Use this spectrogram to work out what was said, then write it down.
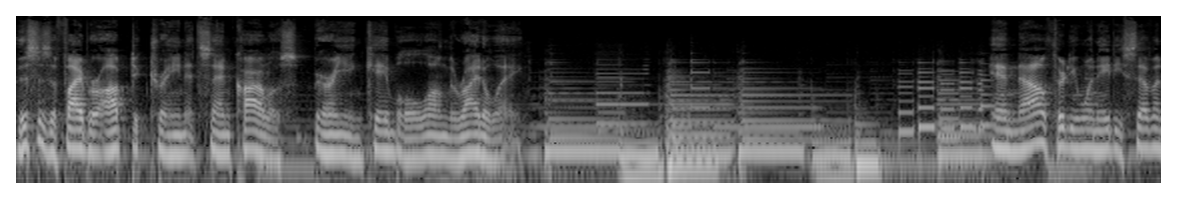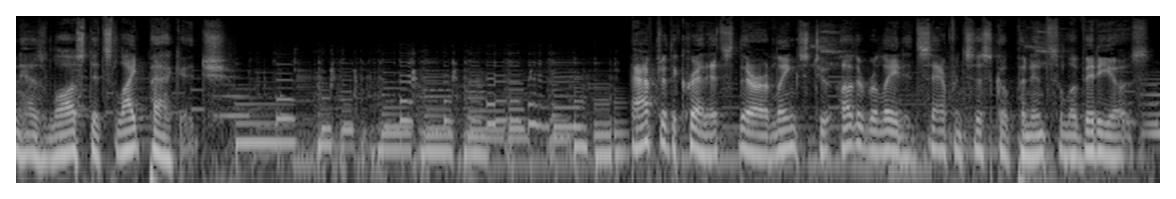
This is a fiber optic train at San Carlos burying cable along the right of way. And now 3187 has lost its light package. After the credits, there are links to other related San Francisco Peninsula videos.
